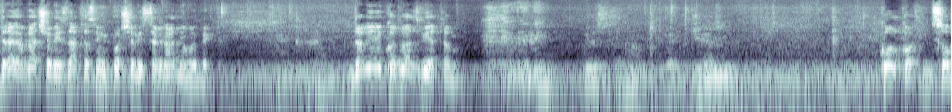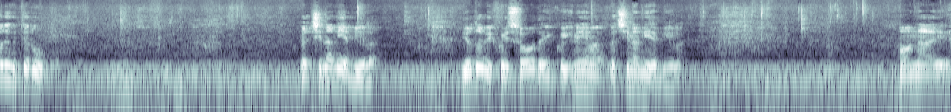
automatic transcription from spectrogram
Draga braćo vi znate da smo mi počeli sa gradnjom objekta. Da li je neko od vas bio tamo? Koliko? slobodno te ruke većina nije bila i od ovih koji su ovdje i kojih nema, većina nije bila. Onaj,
